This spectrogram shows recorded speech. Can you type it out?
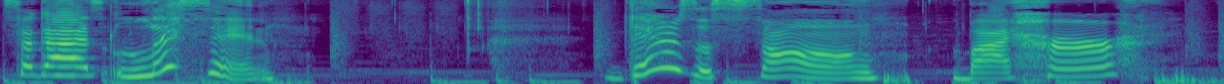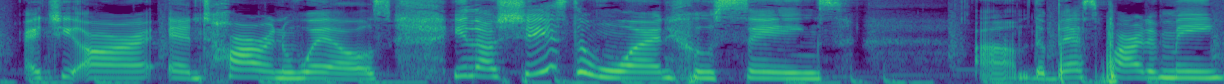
So guys listen there's a song by her, H E R, and Tauren Wells. You know, she's the one who sings um, The Best Part of Me.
